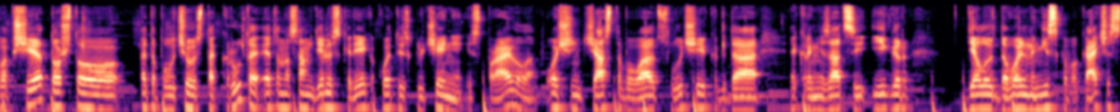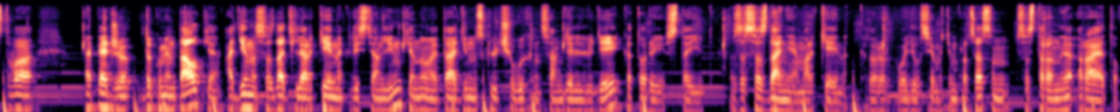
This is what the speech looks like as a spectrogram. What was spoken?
Вообще, то, что это получилось так круто, это на самом деле скорее какое-то исключение из правила. Очень часто бывают случаи, когда экранизации игр делают довольно низкого качества, Опять же, в документалке один из создателей Аркейна, Кристиан Линки, ну, это один из ключевых, на самом деле, людей, который стоит за созданием Аркейна, который руководил всем этим процессом со стороны Райтов.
